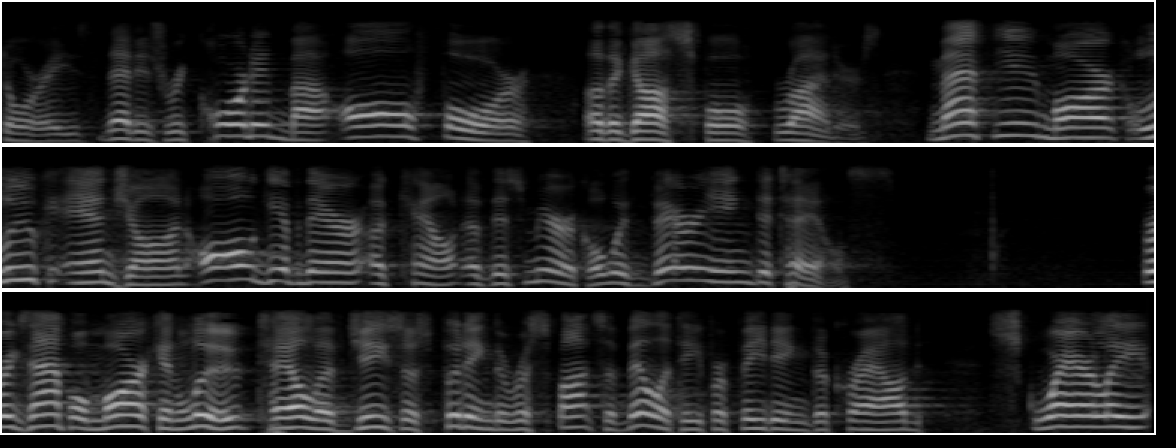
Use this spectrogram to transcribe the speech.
stories that is recorded by all four of the gospel writers. Matthew, Mark, Luke, and John all give their account of this miracle with varying details. For example, Mark and Luke tell of Jesus putting the responsibility for feeding the crowd squarely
